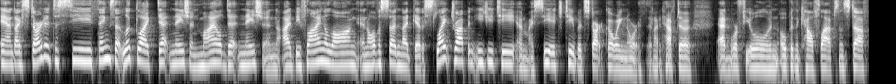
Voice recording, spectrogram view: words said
And I started to see things that looked like detonation, mild detonation. I'd be flying along, and all of a sudden, I'd get a slight drop in EGT, and my CHT would start going north. And I'd have to add more fuel and open the cowl flaps and stuff.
